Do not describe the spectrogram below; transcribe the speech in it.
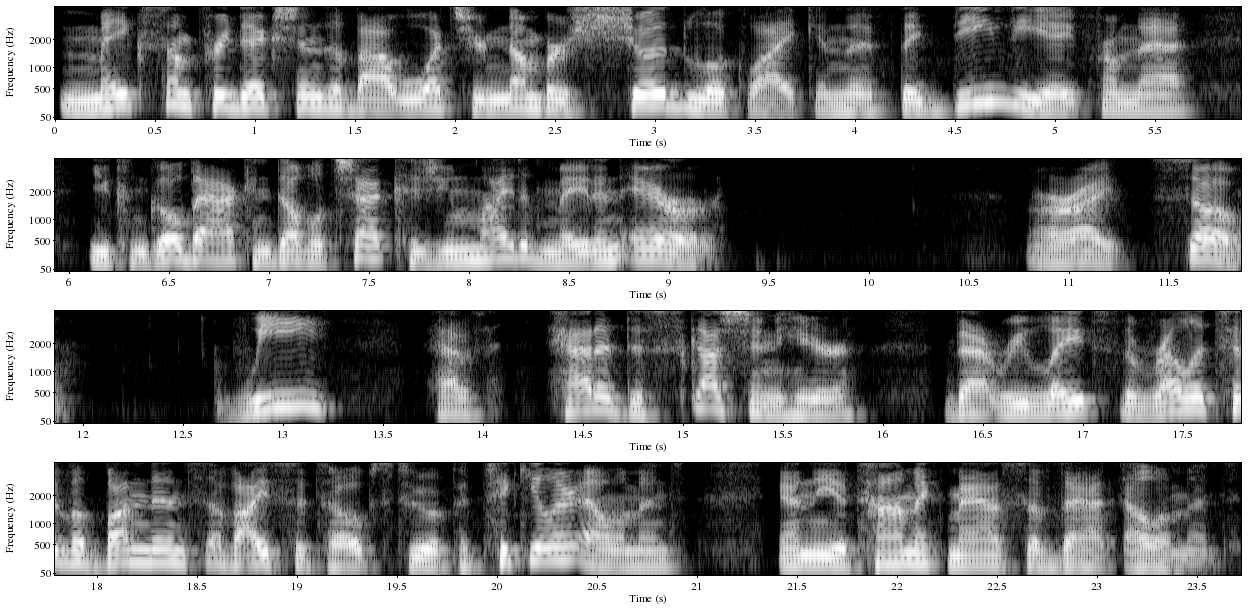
Make some predictions about what your numbers should look like. And if they deviate from that, you can go back and double check because you might have made an error. All right, so we have had a discussion here that relates the relative abundance of isotopes to a particular element and the atomic mass of that element.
